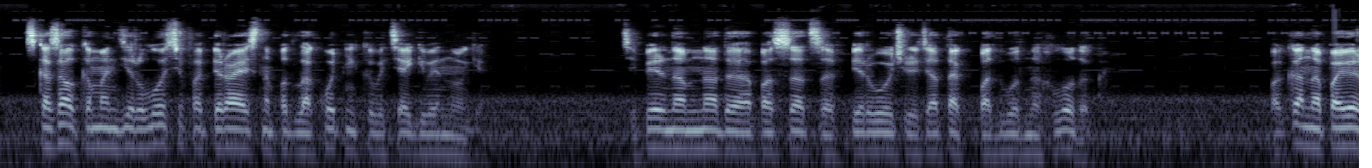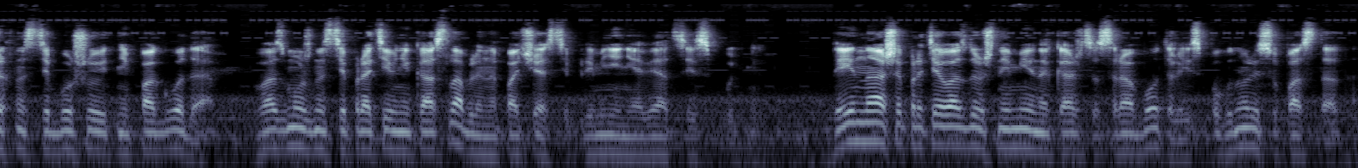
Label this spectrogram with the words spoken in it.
— сказал командир Лосев, опираясь на подлокотник и вытягивая ноги. «Теперь нам надо опасаться в первую очередь атак подводных лодок. Пока на поверхности бушует непогода, возможности противника ослаблены по части применения авиации спутник. Да и наши противовоздушные мины, кажется, сработали и спугнули супостата.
